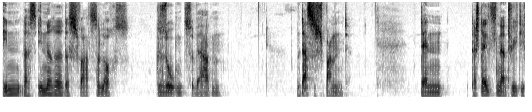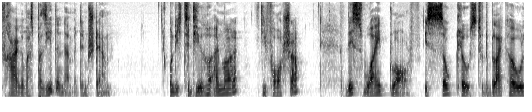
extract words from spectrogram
in das Innere des schwarzen Lochs gesogen zu werden. Und das ist spannend. Denn da stellt sich natürlich die Frage, was passiert denn da mit dem Stern? Und ich zitiere einmal, die Forscher. This white dwarf is so close to the black hole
